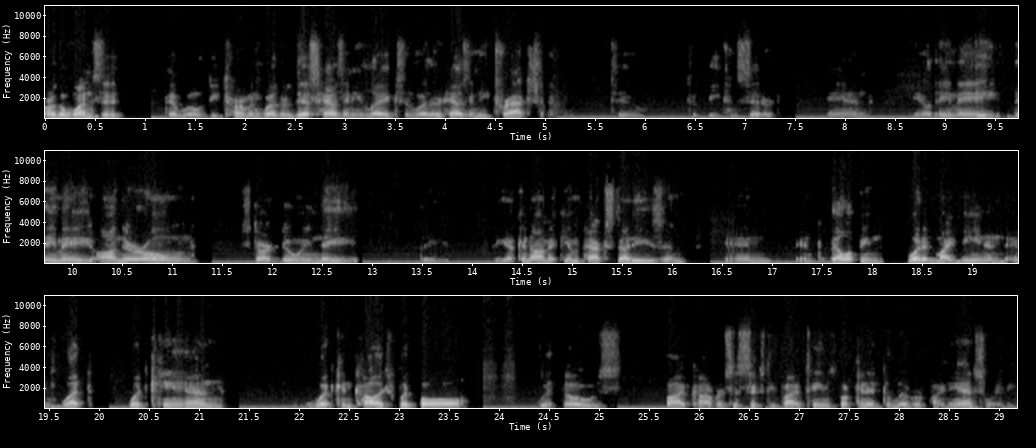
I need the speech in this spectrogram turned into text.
are the ones that, that will determine whether this has any legs and whether it has any traction to, to be considered. And, you know, they may, they may on their own start doing the the, the economic impact studies and and and developing what it might mean and, and what what can what can college football with those five conferences, 65 teams, what can it deliver financially?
